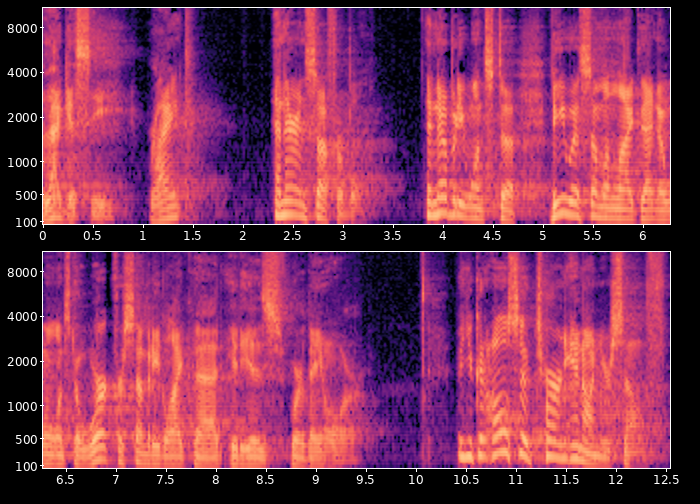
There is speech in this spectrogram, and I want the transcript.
legacy, right? And they're insufferable. And nobody wants to be with someone like that. No one wants to work for somebody like that. It is where they are. But you can also turn in on yourself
